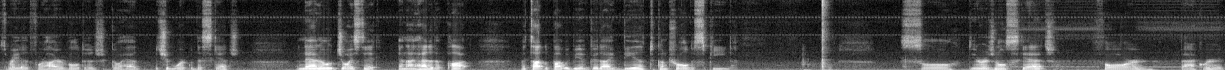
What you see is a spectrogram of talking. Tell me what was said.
is rated for higher voltage go ahead. It should work with this sketch. A nano joystick and I had it a pot. I thought the pot would be a good idea to control the speed so the original sketch forward backward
